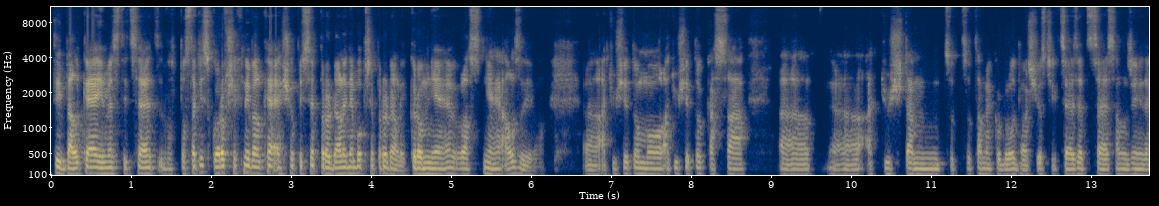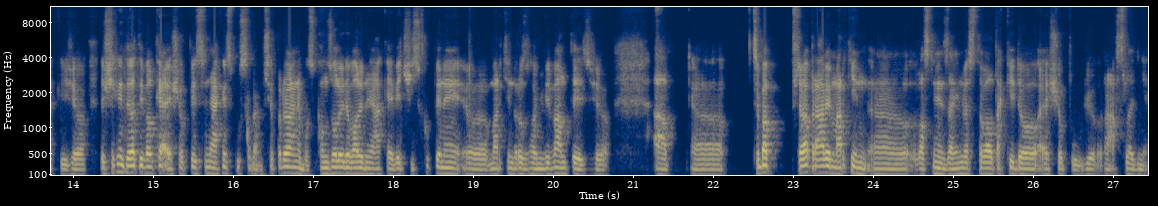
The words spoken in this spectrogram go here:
ty velké investice, v podstatě skoro všechny velké e-shopy se prodaly nebo přeprodaly, kromě vlastně Alzy. Jo. Eh, ať už je to MOL, ať už je to Kasa, ať už tam, co, co tam jako bylo dalšího z těch CZC samozřejmě taky, že jo. Všechny tyhle ty velké e-shopy se nějakým způsobem přeprodaly nebo skonzolidovaly do nějaké větší skupiny, Martin Rozhoň, Vivantis, že jo. A třeba třeba právě Martin uh, vlastně zainvestoval taky do e-shopu jo, následně.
